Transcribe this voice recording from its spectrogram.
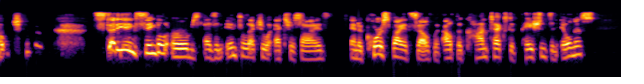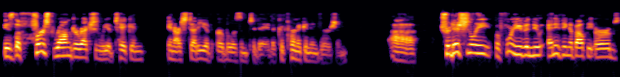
Ouch. Studying single herbs as an intellectual exercise and a course by itself without the context of patients and illness is the first wrong direction we have taken in our study of herbalism today, the Copernican inversion. Uh, traditionally, before you even knew anything about the herbs,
